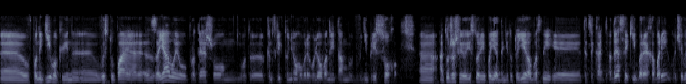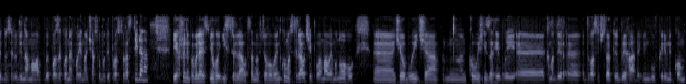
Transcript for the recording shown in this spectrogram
Е, в понеділок він е, виступає заявою про те, що от е, конфлікт у нього врегульований там в Дніпрі Сохо. Е, а тут же ж історії поєднані. Тобто є обласний е, ТЦК Одеси, який бере хабарі. Очевидно, ця людина мала би по законах воєнного часу бути просто розстріляна. Якщо не помиляюсь, з нього і стріляв саме в цього воєнкома. Стріляв чи поламав йому ногу е, чи обличчя колишній загиблий е, командир е, 24-ї бригади. Він був керівником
